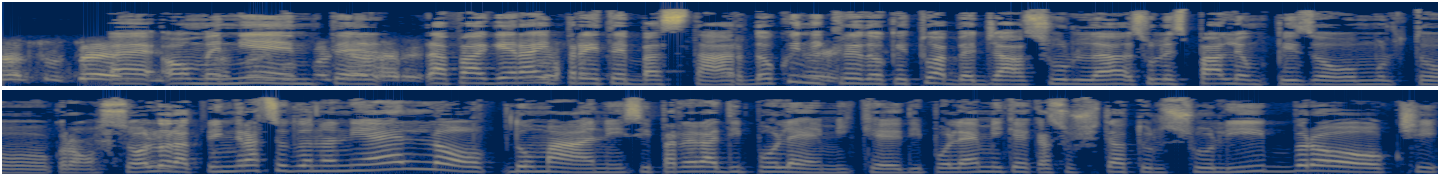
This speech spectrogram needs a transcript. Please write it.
un altro termine. Eh, oh, niente, la pagherai il prete bastardo, quindi eh. credo che tu abbia già sul, sulle spalle un peso molto grosso. Allora, ringrazio Don Aniello, domani si parlerà di polemiche, di polemiche che ha suscitato il suo libro, ci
